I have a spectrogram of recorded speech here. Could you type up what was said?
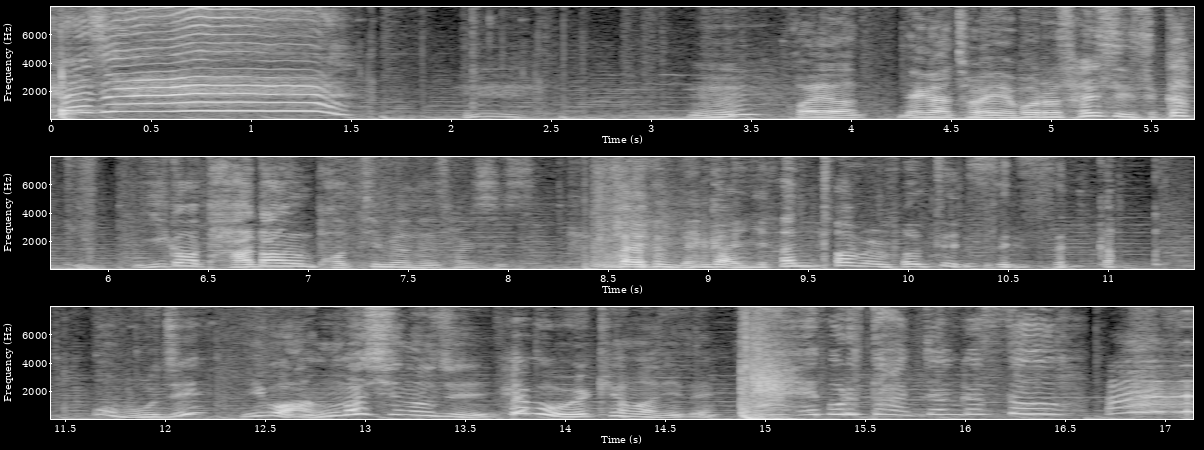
가자! 응? 과연 내가 저 에버를 살 수 있을까? 이거 다 다음 버티면은 살 수 있어. 과연 내가 이 한 텀을 버틸 수 있을까? 어 뭐지? 이거 악마 시너지 회복 왜 이렇게 많이 돼? 아 에버르트 안 잠갔어. 안돼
